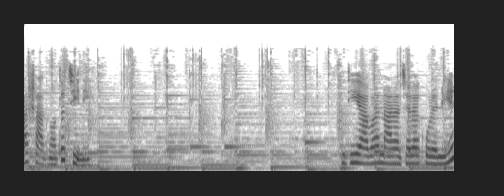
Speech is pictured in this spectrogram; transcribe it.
আর স্বাদ মতো চিনি। দিয়ে আবার নাড়াচাড়া করে নিয়ে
